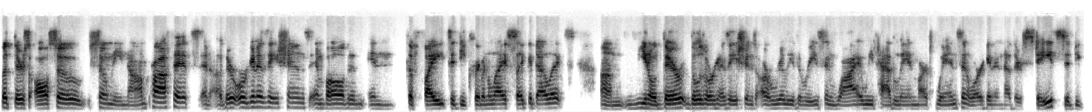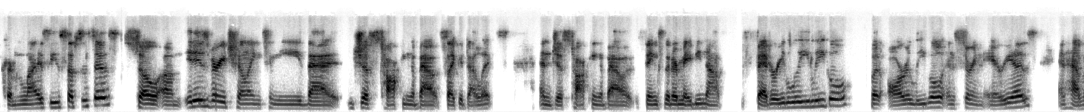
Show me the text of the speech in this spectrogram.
but there's also so many nonprofits and other organizations involved in, in the fight to decriminalize psychedelics. Um, you know, those organizations are really the reason why we've had landmark wins in Oregon and other states to decriminalize these substances. So um, it is very chilling to me that just talking about psychedelics and just talking about things that are maybe not federally legal, but are legal in certain areas and have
